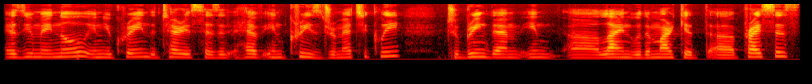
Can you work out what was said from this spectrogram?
As you may know, in Ukraine, the tariffs has, have increased dramatically to bring them in uh, line with the market uh, prices.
